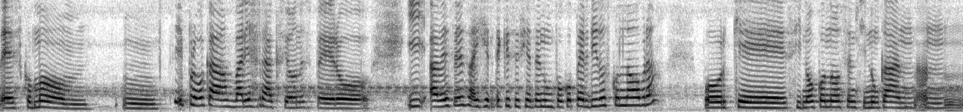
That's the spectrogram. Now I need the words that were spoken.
es como... Mm, sí, provoca varias reacciones, pero... Y a veces hay gente que se sienten un poco perdidos con la obra, porque si no conocen, si nunca han,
